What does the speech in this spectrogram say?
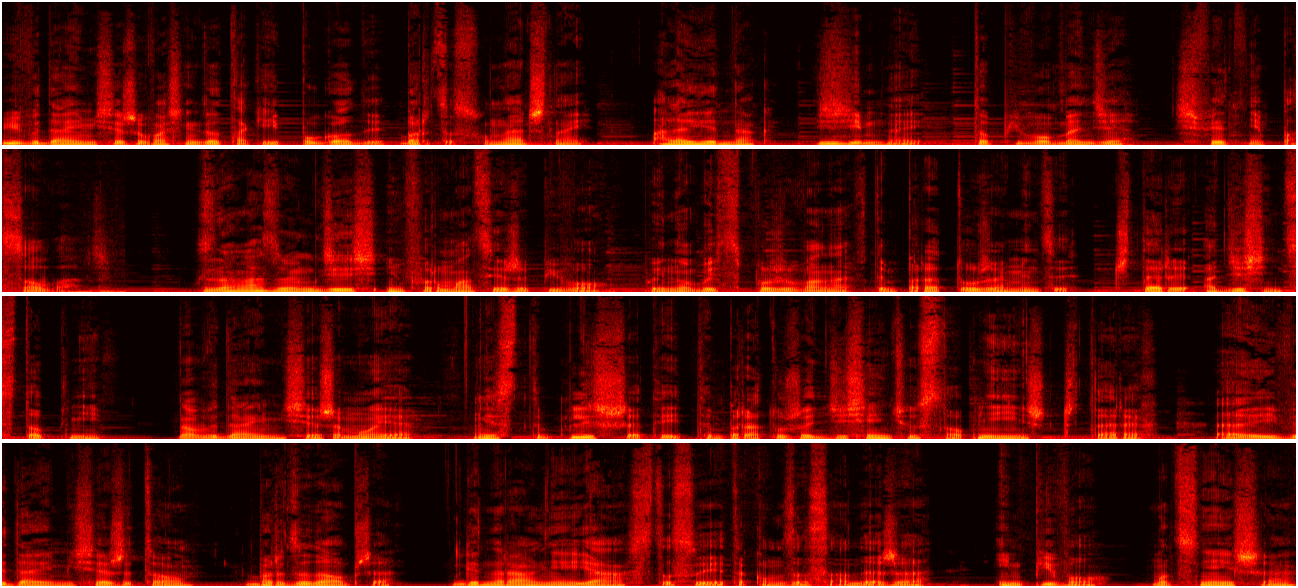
i wydaje mi się, że właśnie do takiej pogody bardzo słonecznej, ale jednak zimnej, to piwo będzie świetnie pasować. Znalazłem gdzieś informację, że piwo powinno być spożywane w temperaturze między 4 a 10 stopni. No wydaje mi się, że moje jest bliższe tej temperaturze 10 stopni niż 4 e, i wydaje mi się, że to bardzo dobrze. Generalnie ja stosuję taką zasadę, że im piwo mocniejsze,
